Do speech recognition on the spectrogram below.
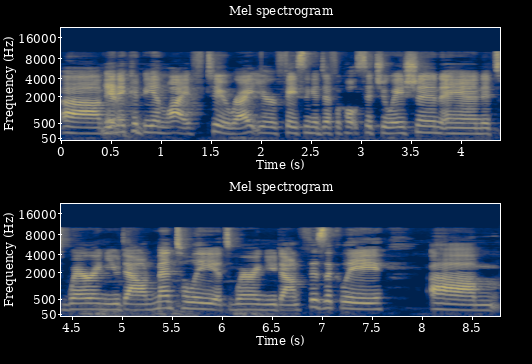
Um, yeah. and it could be in life too, right? You're facing a difficult situation and it's wearing you down mentally. It's wearing you down physically. Um,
